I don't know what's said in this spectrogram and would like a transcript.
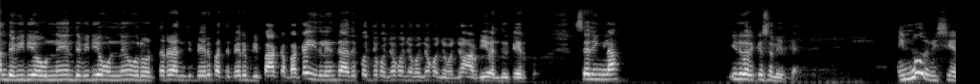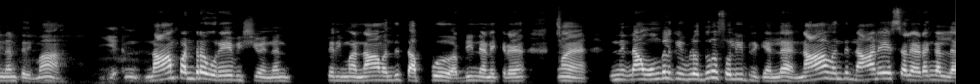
அந்த வீடியோ ஒன்று இந்த வீடியோ ஒன்று ஒரு ஒருத்தர் அஞ்சு பேர் பத்து பேர் இப்படி பார்க்க பார்க்க இதுல இருந்து அது கொஞ்சம் கொஞ்சம் கொஞ்சம் கொஞ்சம் கொஞ்சம் கொஞ்சம் அப்படியே வந்துகிட்டே இருக்கும். சரிங்களா? இது வரைக்கும் சொல்லியிருக்கேன். இன்னொரு விஷயம் என்னன்னு தெரியுமா? நான் பண்ற ஒரே விஷயம் என்னன்னு தெரியுமா? நான் வந்து தப்பு அப்படின்னு நினைக்கிறேன். நான் உங்களுக்கு இவ்வளவு தூரம் சொல்லிட்டு இருக்கேன்ல. நான் வந்து நானே சில இடங்கள்ல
